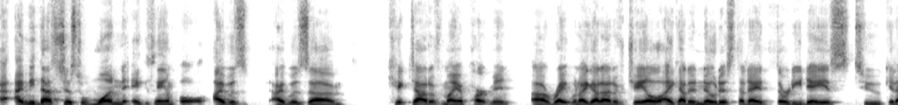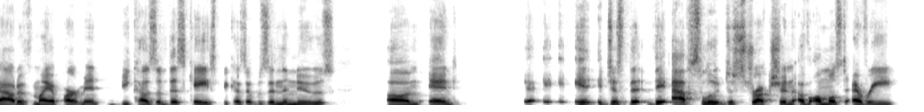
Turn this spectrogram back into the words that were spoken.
I, I mean, that's just one example. I was I was uh, kicked out of my apartment uh, right when I got out of jail, I got a notice that I had 30 days to get out of my apartment because of this case, because it was in the news. Um, and it, it, just the, the absolute destruction of almost every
